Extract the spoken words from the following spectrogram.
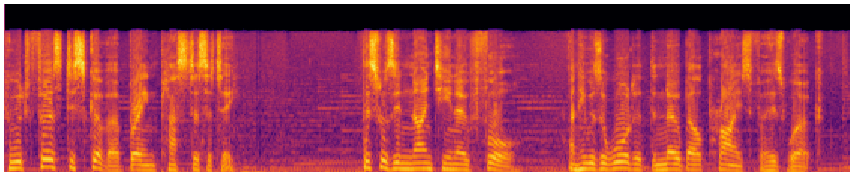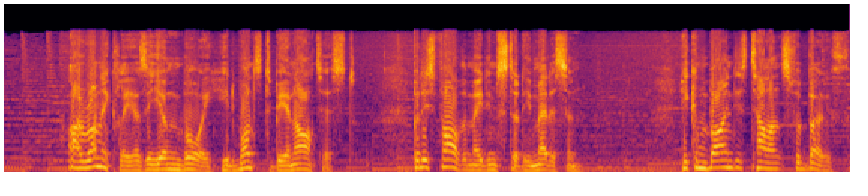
who would first discover brain plasticity. This was in 1904 and he was awarded the Nobel Prize for his work. Ironically, as a young boy, he'd wanted to be an artist, but his father made him study medicine. He combined his talents for both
